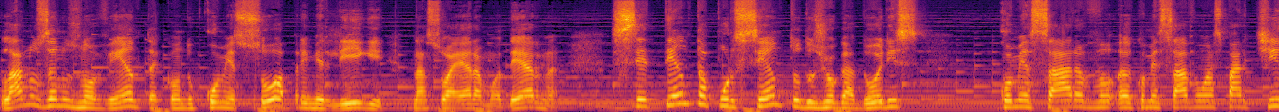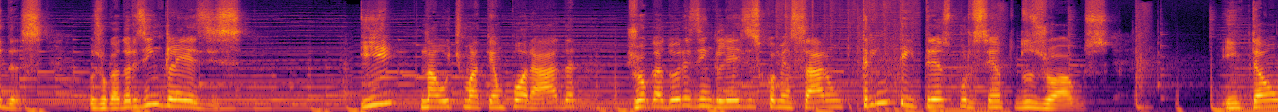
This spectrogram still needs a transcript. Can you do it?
Lá nos anos 90, quando começou a Premier League na sua era moderna, 70% dos jogadores começaram, eh, começavam as partidas, os jogadores ingleses. E na última temporada, jogadores ingleses começaram 33% dos jogos. Então,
